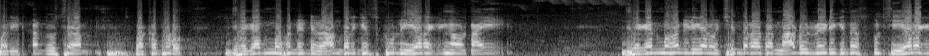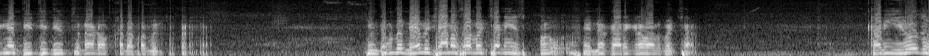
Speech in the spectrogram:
మరి ఇక్కడ చూస్తున్నాం ఒకప్పుడు జగన్మోహన్ రెడ్డి రాంతలకి స్కూళ్ళు ఏ రకంగా ఉన్నాయి? జగన్మోహన్ రెడ్డి గారు వచ్చిన తర్వాత నాడు నేడు కింద స్కూల్స్ ఏ రకంగా తీర్చిదిద్దుతున్నాడో ఒక్క దప్ప మీరు ఇంతకుముందు నేను చాలాసార్లు వచ్చాను ఈ స్కూల్ ఎన్నో కార్యక్రమాలకు వచ్చాను. కానీ ఈరోజు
